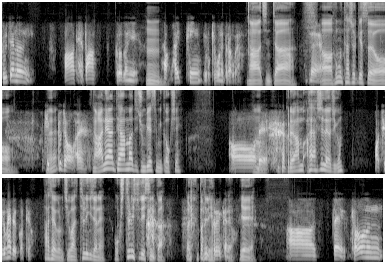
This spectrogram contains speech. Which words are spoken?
둘째는, 아, 대박. 그러더니, 음. 화- 화이팅, 이렇게 보내더라고요. 아, 진짜. 네. 어, 흐뭇하셨겠어요. 기쁘죠? 예. 아내한테 한마디 준비했습니까, 혹시? 어, 네. 그래요? 한번 하- 하실래요, 지금? 어, 지금 해야 될 것 같아요. 하세요, 그럼. 지금 하세요. 틀리기 전에. 혹시 틀릴 수도 있으니까. 빨리, 빨리. 그러니까요. 예, 예. 아, 네, 결혼,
